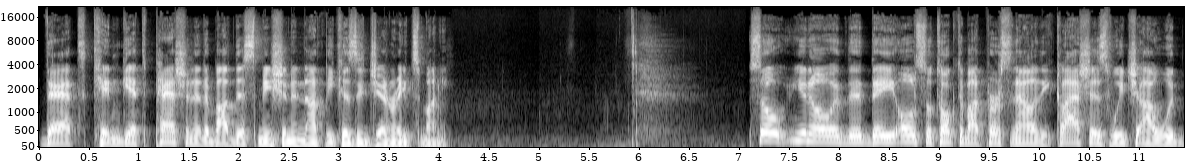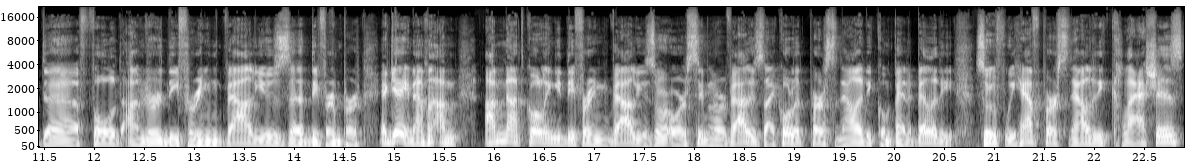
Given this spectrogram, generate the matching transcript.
that can get passionate about this mission and not because it generates money. So, you know, they also talked about personality clashes, which I would uh, fold under differing values, uh, different per. Again, I'm I'm I'm not calling it differing values or, or similar values. I call it personality compatibility. So if we have personality clashes,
